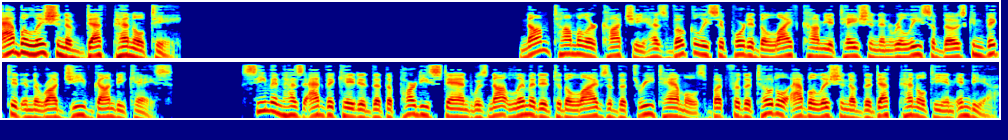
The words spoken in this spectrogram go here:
Abolition of death penalty Nam Tamilar Kachi has vocally supported the life commutation and release of those convicted in the Rajiv Gandhi case. Seeman has advocated that the party's stand was not limited to the lives of the three Tamils but for the total abolition of the death penalty in India.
